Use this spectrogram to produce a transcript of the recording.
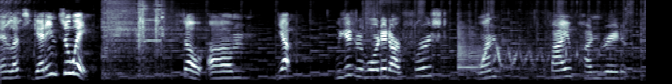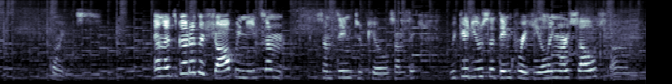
And let's get into it. So, um, yep. We just rewarded our first one 500 points. And let's go to the shop. We need some something to kill something. We could use the thing for healing ourselves. Um,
